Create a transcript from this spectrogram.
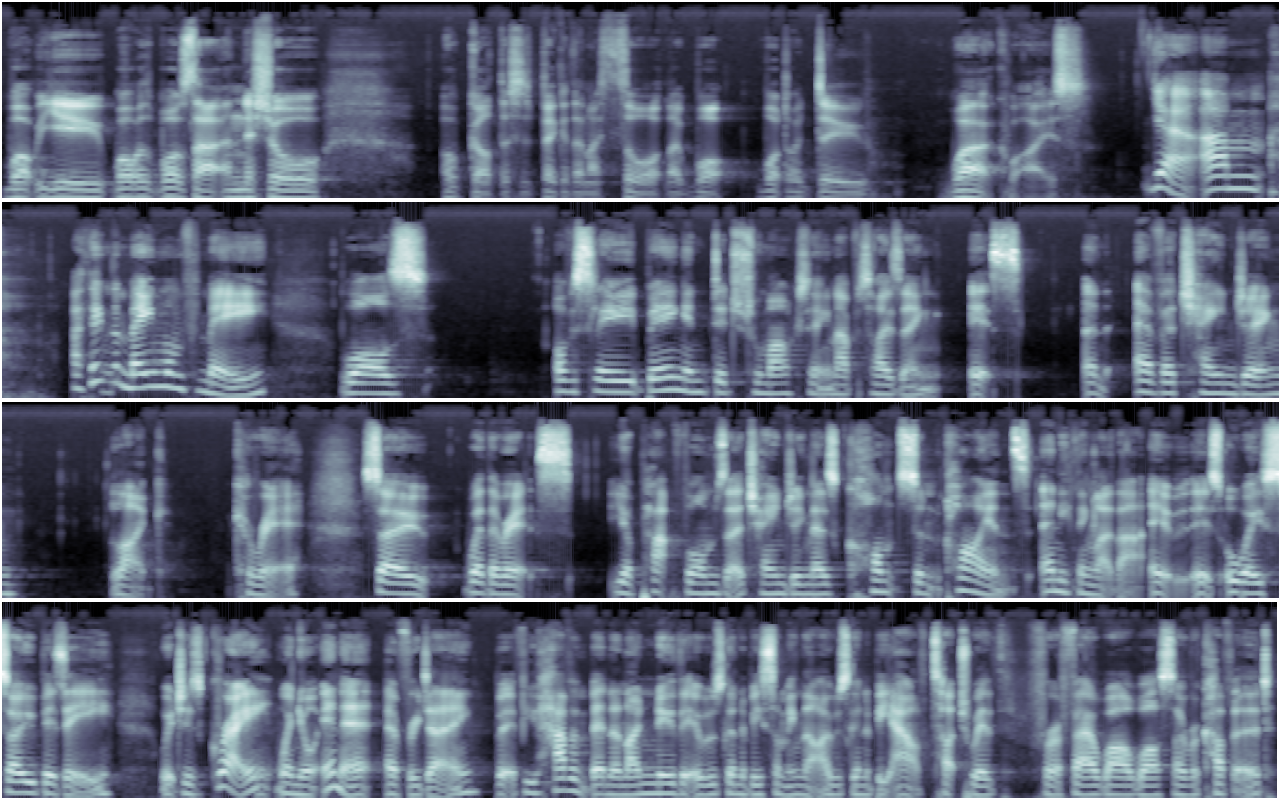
what were you what was what was that initial oh god, this is bigger than I thought, like what what do I do work wise? Yeah. Um, I think the main one for me was obviously being in digital marketing and advertising. It's an ever changing like career. So whether it's your platforms that are changing, there's constant clients, anything like that. It, it's always so busy, which is great when you're in it every day. But if you haven't been, and I knew that it was going to be something that I was going to be out of touch with for a fair while whilst I recovered,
